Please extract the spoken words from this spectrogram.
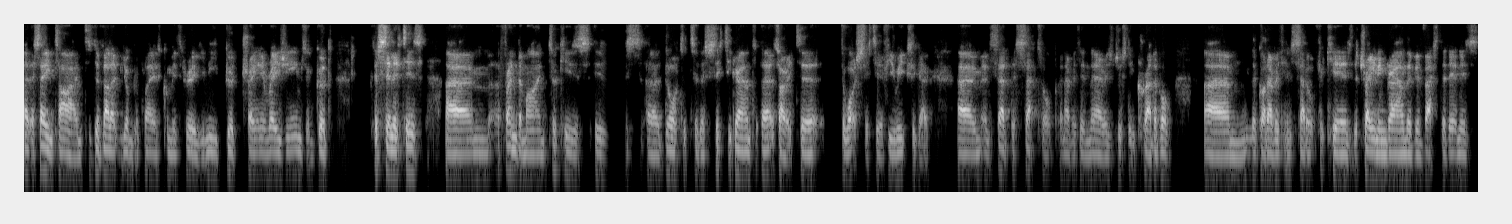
at the same time, to develop younger players coming through, you need good training regimes and good facilities. Um, a friend of mine took his his uh, daughter to the City ground, uh, sorry, to to watch City a few weeks ago, um, and said the setup and everything there is just incredible. Um, they've got everything set up for kids. The training ground they've invested in is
